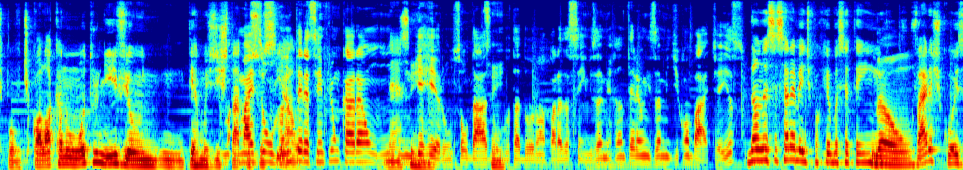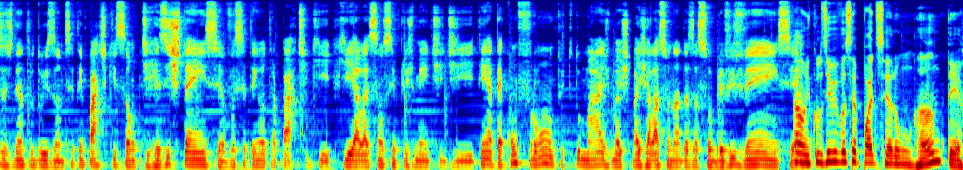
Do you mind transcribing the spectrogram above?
Tipo, te coloca num outro nível em, em termos de status Mas social. um Hunter é sempre um cara, um, Né? um guerreiro, um soldado, Sim. um lutador, uma parada assim. O exame Hunter é um exame de combate, é isso? Não necessariamente, porque você tem Não. várias coisas dentro do exame. Você tem parte que são de resistência, você tem outra parte que, que elas são simplesmente de. tem até confronto e tudo mais, mas mais relacionadas à sobrevivência. Não, inclusive você pode ser um hunter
